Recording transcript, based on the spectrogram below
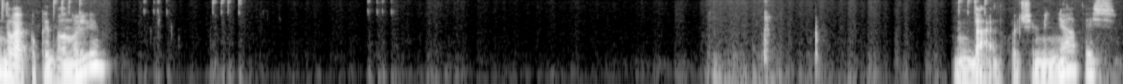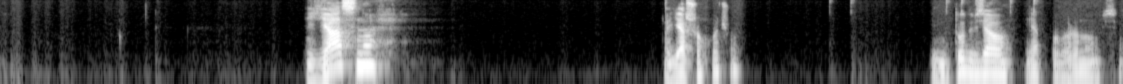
Давай поки 2 нулі. Да, він хоче мінятись. Ясно. А я що хочу? Він тут взяв, я повернувся.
